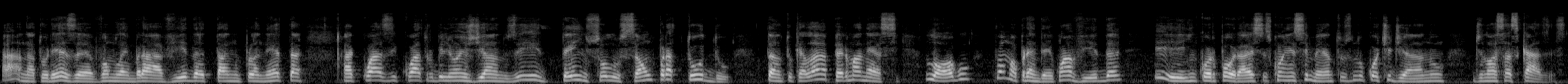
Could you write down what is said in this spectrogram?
A natureza, vamos lembrar, a vida está no planeta há quase 4 bilhões de anos e tem solução para tudo tanto que ela permanece. Logo, vamos aprender com a vida e incorporar esses conhecimentos no cotidiano de nossas casas.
